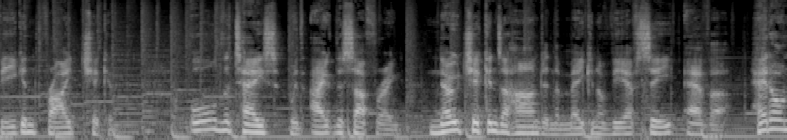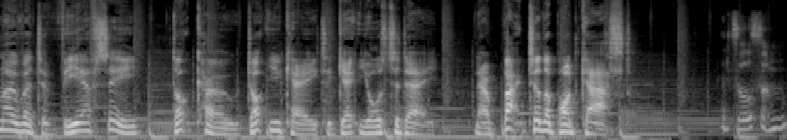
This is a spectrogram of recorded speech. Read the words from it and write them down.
vegan fried chicken. All the taste without the suffering. No chickens are harmed in the making of VFC ever. Head on over to vfc.co.uk to get yours today. Now back to the podcast. That's awesome.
